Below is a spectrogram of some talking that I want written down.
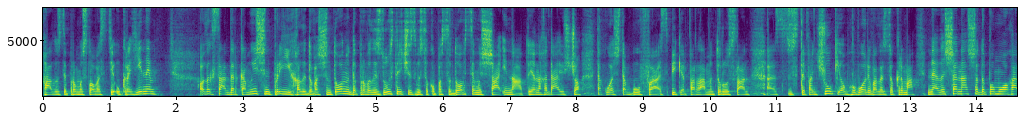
галузей промисловості України. Олександр Камишин приїхали до Вашингтону, де провели зустрічі з високопосадовцями США і НАТО. Я нагадаю, що також там був е, спікер парламенту Руслан е, Стефанчук і обговорювалася, зокрема, не лише наша допомога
